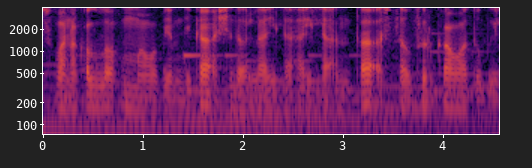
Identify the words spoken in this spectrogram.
Subhanakallahumma wa bihamdika ilaha illa anta astaghfiruka wa atubu.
